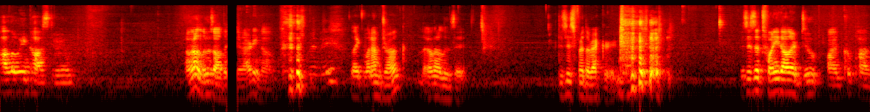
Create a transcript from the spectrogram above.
Halloween costume. I'm gonna lose all this shit. I already know. really? like when I'm drunk, I'm gonna lose it. This is for the record. this is a twenty dollar dupe on Coupang.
